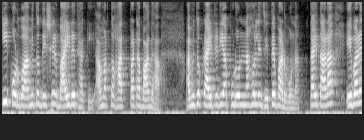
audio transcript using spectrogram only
কি করব? আমি তো দেশের বাইরে থাকি, আমার তো হাত পাটা বাঁধা। আমি তো ক্রাইটেরিয়া পূরণ না হলে যেতে পারব না। তাই তারা এবারে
